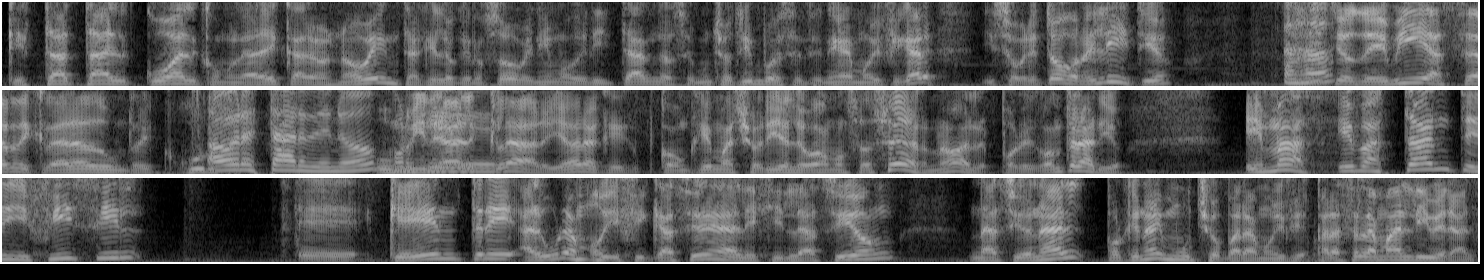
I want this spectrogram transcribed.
que está tal cual como en la década de los 90, que es lo que nosotros venimos gritando hace mucho tiempo que se tenía que modificar, y sobre todo con el litio. El Ajá. litio debía ser declarado un recurso. Ahora es tarde, ¿no? Un Porque- mineral, claro, y ahora que, con qué mayoría lo vamos a hacer, ¿no? Por el contrario. Es más, es bastante difícil eh, que entre alguna modificación en la legislación nacional, porque no hay mucho para modificar, para hacerla más liberal.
